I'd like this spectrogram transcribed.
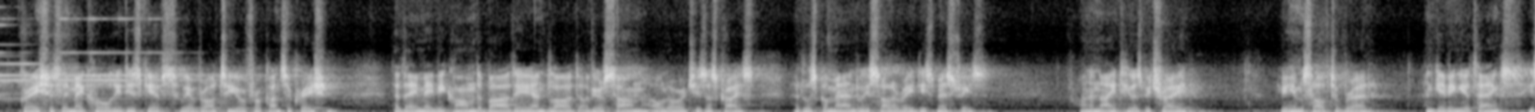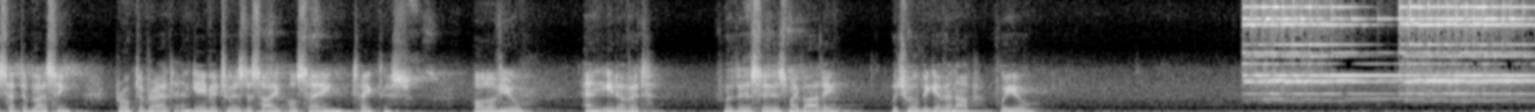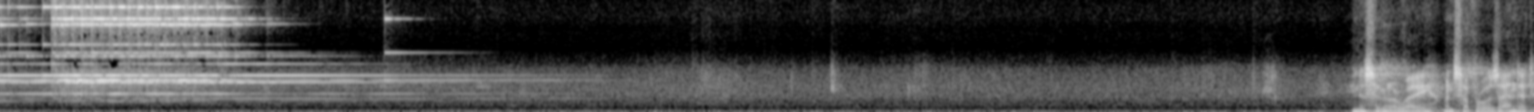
graciously make holy these gifts we have brought to you for consecration, that they may become the body and blood of your Son, our Lord Jesus Christ, at whose command we celebrate these mysteries. On the night he was betrayed, he himself took bread, and giving you thanks, he said the blessing, broke the bread, and gave it to his disciples, saying, Take this, all of you, and eat of it, for this is my body which will be given up for you. In a similar way, when supper was ended,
